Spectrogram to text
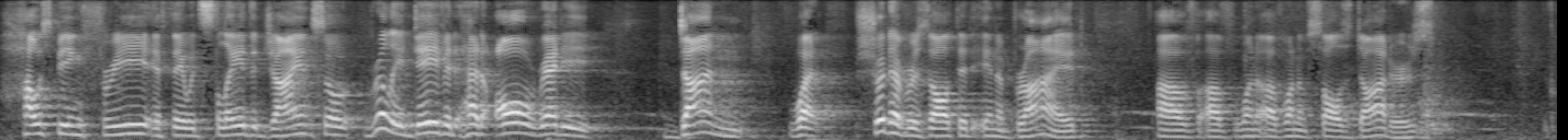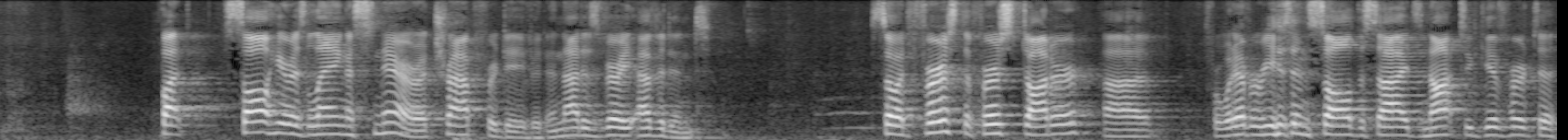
house being free if they would slay the giant. So, really, David had already done what should have resulted in a bride of, of, one, of one of Saul's daughters. But Saul here is laying a snare, a trap for David, and that is very evident. So, at first, the first daughter, uh, for whatever reason, Saul decides not to give her to,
